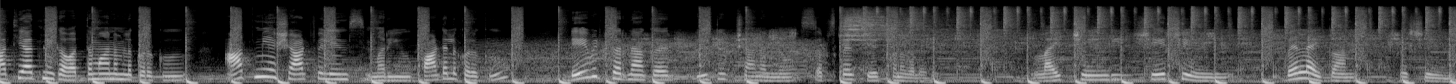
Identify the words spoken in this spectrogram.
ఆధ్యాత్మిక వర్తమానముల కొరకు ఆత్మీయ షార్ట్ ఫిలిమ్స్ మరియు పాటల కొరకు డేవిడ్ కర్ణాకర్ యూట్యూబ్ ఛానల్ను సబ్స్క్రైబ్ చేసుకునగలరు. లైక్ చేయండి షేర్ చేయండి బెల్ ఐకాన్ ప్రెస్ చేయండి.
